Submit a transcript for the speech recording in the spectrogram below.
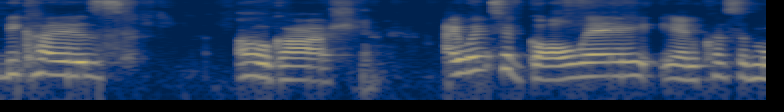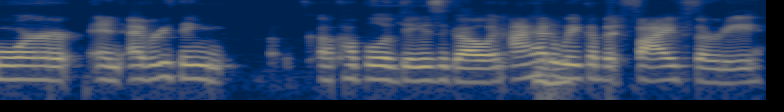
because, oh gosh, I went to Galway and Cliffs of Moher and everything a couple of days ago, and I had to Mhm. wake up at five thirty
